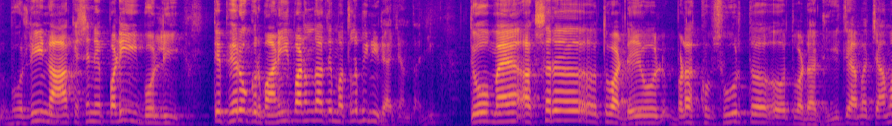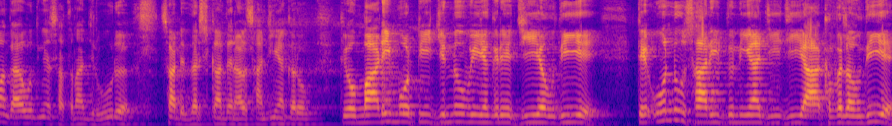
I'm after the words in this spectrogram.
ਬੋਲੀ ਨਾ ਕਿਸੇ ਨੇ ਪੜ੍ਹੀ ਬੋਲੀ ਤੇ ਫਿਰ ਉਹ ਗੁਰਬਾਣੀ ਪੜ੍ਹਨ ਦਾ ਤੇ ਮਤਲਬ ਹੀ ਨਹੀਂ ਰਹਿ ਜਾਂਦਾ ਜੀ। ਤੇ ਉਹ ਮੈਂ ਅਕਸਰ ਤੁਹਾਡੇ ਉਹ ਬੜਾ ਖੂਬਸੂਰਤ ਤੁਹਾਡਾ ਗੀਤ ਆ ਮੈਂ ਚਾਹਾਂਗਾ ਉਹਦੀਆਂ ਸਤਰਾਂ ਜ਼ਰੂਰ ਸਾਡੇ ਦਰਸ਼ਕਾਂ ਦੇ ਨਾਲ ਸਾਂਝੀਆਂ ਕਰੋ ਕਿ ਉਹ ਮਾੜੀ ਮੋਟੀ ਜਿੰਨੂੰ ਵੀ ਅੰਗਰੇਜ਼ੀ ਆਉਂਦੀ ਏ ਤੇ ਉਹਨੂੰ ਸਾਰੀ ਦੁਨੀਆ ਜੀ ਜੀ ਆਖ ਬੁਲਾਉਂਦੀ ਏ।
